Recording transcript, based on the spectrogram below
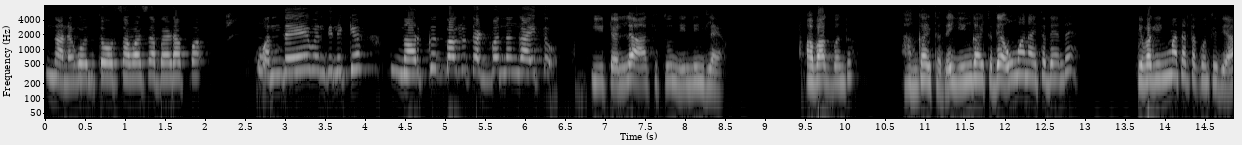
ನನಗೊಂತೋರ್ ಸವಾಸ ಬೇಡಪ್ಪ. ಒಂದೇ ಒಂದ್ ದಿನಕ್ಕೆ ನರ್ಕದ್ ಬಾಗ್ಲು ತಟ್ ಬಂದಂಗಾಯ್ತು ಈಟೆಲ್ಲ ಹಾಕಿತ್ತು ನಿನ್ನಿಂದ್ಲೇ. ಅವಾಗ ಬಂದು, ಹಂಗಾಯ್ತದೆ, ಹಿಂಗಾಯ್ತದೆ, ಅವಮಾನ ಆಯ್ತದೆ ಅಂದೆ. ಇವಾಗ ಹಿಂಗ್ ಮಾತಾಡ್ತಾ ಕುಂತಿದ್ಯಾ?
